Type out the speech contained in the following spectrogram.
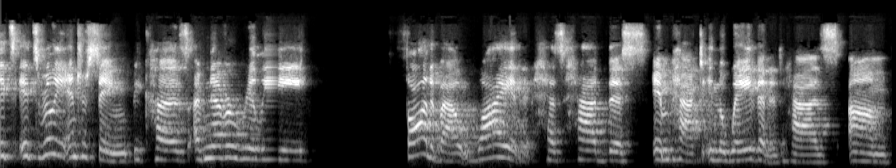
It's it's really interesting because I've never really thought about why it has had this impact in the way that it has. Um,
